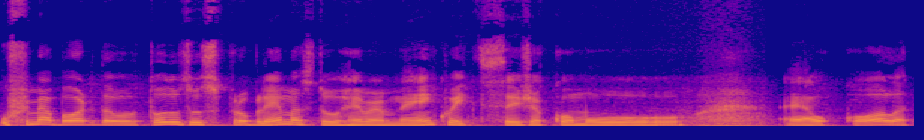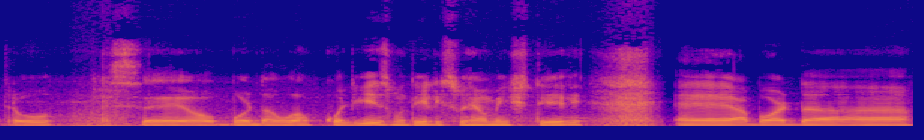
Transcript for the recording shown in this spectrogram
o filme aborda todos os problemas do Hammer Mankiewicz, seja como é, alcoólatra ou aborda o alcoolismo dele, isso realmente teve. É, aborda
